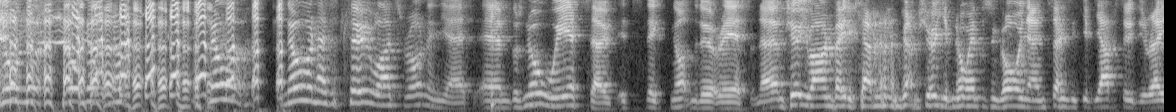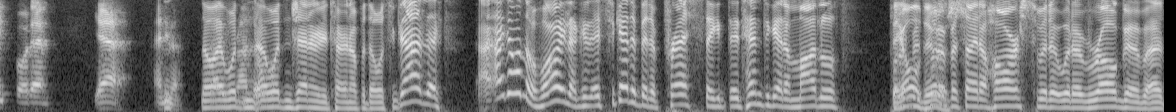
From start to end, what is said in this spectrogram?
no, no, no, no, no, one, no one has a clue what's running yet. Um, there's no weights out. It's like nothing to do with racing. Now, I'm sure you are invited, Kevin, and I'm, I'm sure you've no interest in going. And it sounds like you're absolutely right. But um, yeah. Anyway. No, I wouldn't. I wouldn't generally turn up at those things. Ah, I I don't know why. Like it's to get a bit of press. They they tend to get a model. They put all her, do put her it. beside a horse with a with a rug, a, a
